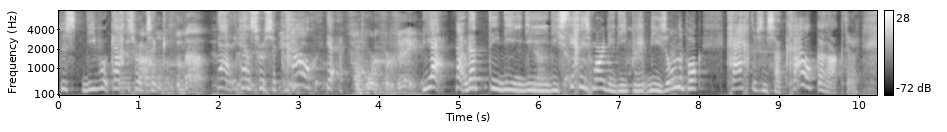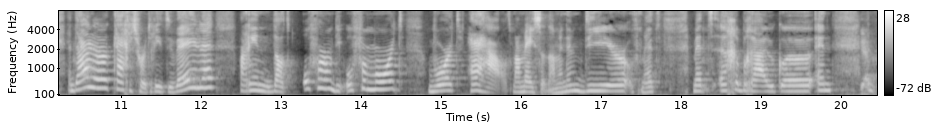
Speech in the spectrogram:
Dus die krijgt een Dus soort... komt dat? Ja, die krijgt een soort Wie is sacraal... Ja, Verantwoordelijk voor de vrede. ja, nou, dat, die, die, die, die stichtingsmoord, die, die, die zondebok, krijgt dus een sacraal karakter. En daardoor krijg je een soort rituelen waarin dat offer, die offermoord, wordt herhaald. Maar meestal dan met een dier of met, met eh, gebruiken. En Ja.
